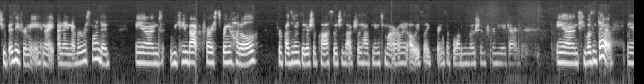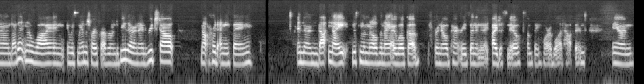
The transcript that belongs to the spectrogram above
too busy for me? And I and I never responded. And we came back for our spring huddle for president's leadership class, which is actually happening tomorrow. And it always like brings up a lot of emotion for me again and he wasn't there. And I didn't know why. And it was mandatory for everyone to be there. And I had reached out, not heard anything. And then that night, just in the middle of the night, I woke up for no apparent reason. And I just knew something horrible had happened. And,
